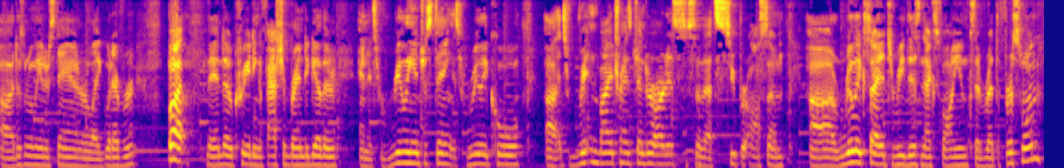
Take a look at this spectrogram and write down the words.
uh, doesn't really understand or like whatever. But they end up creating a fashion brand together, and it's really interesting. It's really cool. Uh, it's written by a transgender artist, so that's super awesome. Uh, really excited to read this next volume because I've read the first one,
